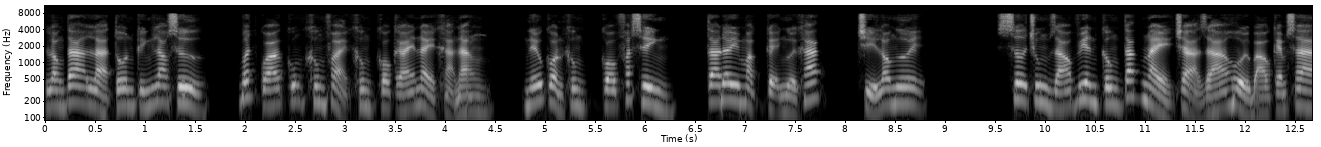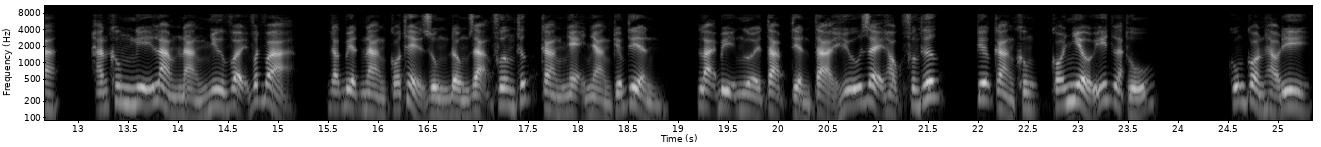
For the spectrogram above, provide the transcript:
lòng ta là tôn kính lao sư, bất quá cũng không phải không có cái này khả năng, nếu còn không có phát sinh, ta đây mặc kệ người khác, chỉ lo ngươi. Sơ trung giáo viên công tác này trả giá hồi báo kém xa, hắn không nghĩ làm nàng như vậy vất vả, đặc biệt nàng có thể dùng đồng dạng phương thức càng nhẹ nhàng kiếm tiền, lại bị người tạp tiền tả hữu dạy học phương thức, kia càng không có nhiều ít là thú. Cũng còn hào đi,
